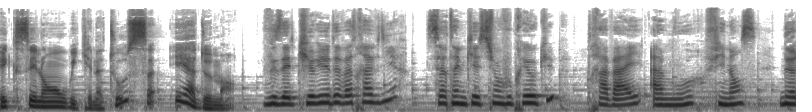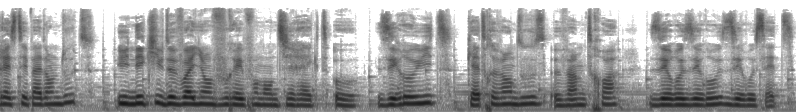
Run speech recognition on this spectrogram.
Excellent week-end à tous et à demain. Vous êtes curieux de votre avenir? Certaines questions vous préoccupent? Travail, amour, finances? Ne restez pas dans le doute. Une équipe de voyants vous répond en direct au 08 92 23 0007.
